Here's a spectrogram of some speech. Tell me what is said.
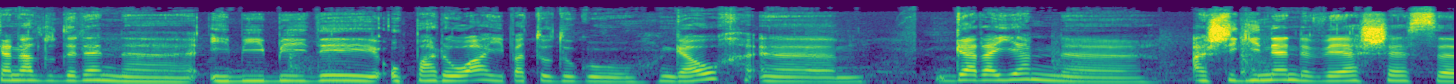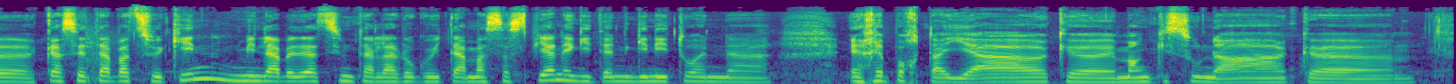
kanalduderen uh, ibibide oparoa ipatu dugu gaur. Uh, Garaian, uh, asiginen VHS uh, kaseta batzuekin, mila bedatzen talaro goita amazazpian, egiten ginituen uh, erreportaiak, uh, emankizunak, uh,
